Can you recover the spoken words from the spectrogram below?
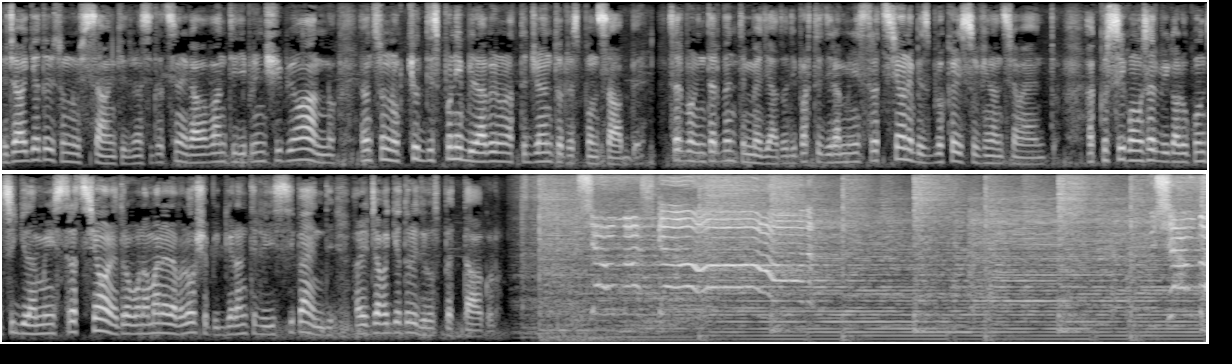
e gialliatori sono stanchi di una situazione che va avanti di principio anno e non sono più disponibili ad avere un atteggiamento responsabile. Serve un intervento immediato di parte dell'amministrazione per sbloccare il suo finanziamento. A così come serve che lo consiglio d'amministrazione trova una maniera veloce per garantire gli stipendi ai gialliatori dello spettacolo. Shout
